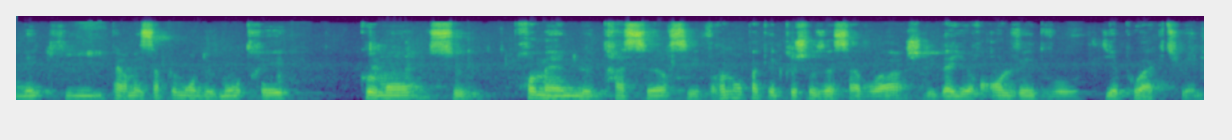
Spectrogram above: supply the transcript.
mais qui permet simplement de montrer comment se le traceur, c'est vraiment pas quelque chose à savoir. Je l'ai d'ailleurs enlevé de vos diapos actuels.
